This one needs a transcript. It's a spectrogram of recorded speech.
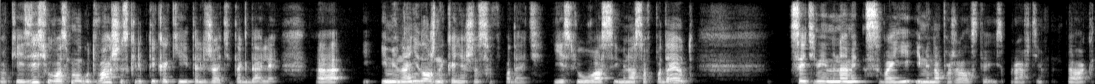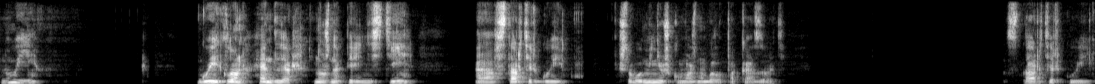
Окей, здесь у вас могут ваши скрипты какие-то лежать и так далее. А, имена не должны, конечно, совпадать. Если у вас имена совпадают, с этими именами свои имена, пожалуйста, исправьте. Так, ну и GUI клон Handler нужно перенести а, в стартер GUI, чтобы менюшку можно было показывать. Стартер GUI.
